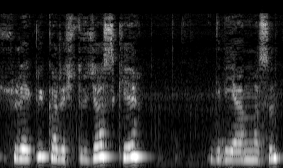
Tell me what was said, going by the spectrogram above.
sürekli karıştıracağız ki dibi yanmasın.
